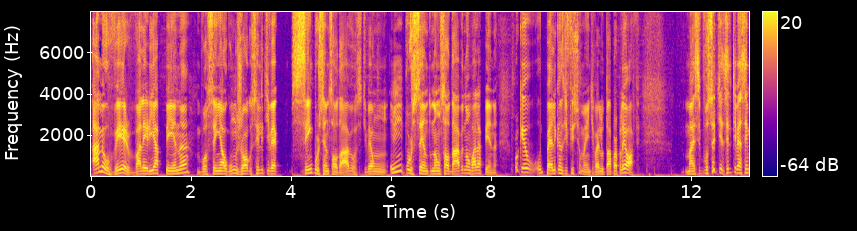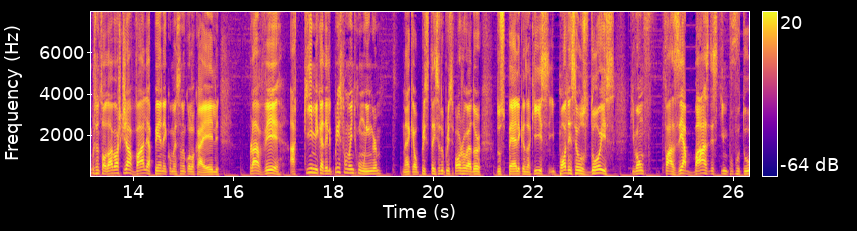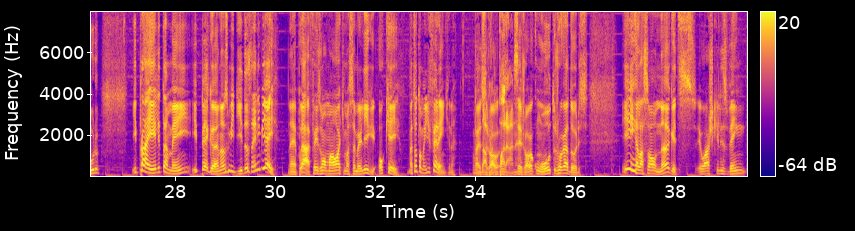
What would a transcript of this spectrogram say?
a meu ver, valeria a pena você em alguns jogos, se ele tiver 100% saudável, se tiver um 1% não saudável, não vale a pena. Porque o, Pelicans dificilmente vai lutar para playoff. Mas se, você, se ele tiver 100% saudável, eu acho que já vale a pena ir começando a colocar ele para ver a química dele, principalmente com o Ingram, né, que é o, tem sido o principal jogador dos Pelicans aqui, e podem ser os dois que vão fazer a base desse time para o futuro. E para ele também ir pegando as medidas da NBA. Né? Ah, fez uma, uma ótima Summer League? Ok, mas totalmente diferente, né? Vai, dá você pra joga, comparar, né? Você joga com outros jogadores. E em relação ao Nuggets, eu acho que eles vêm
